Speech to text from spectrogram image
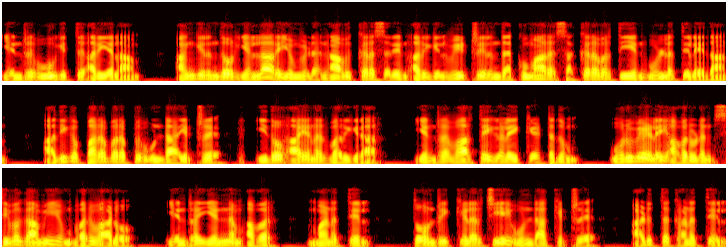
என்று ஊகித்து அறியலாம். அங்கிருந்தோர் எல்லாரையும் விட நாவுக்கரசரின் அருகில் வீற்றிருந்த குமார சக்கரவர்த்தியின் உள்ளத்திலேதான் அதிக பரபரப்பு உண்டாயிற்று. இதோ ஆயனர் வருகிறார் என்ற வார்த்தைகளை கேட்டதும் ஒருவேளை அவருடன் சிவகாமியும் வருவாளோ? என்ற எண்ணம் அவர் மனத்தில் தோன்றி கிளர்ச்சியை உண்டாக்கிற்று. அடுத்த கணத்தில்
